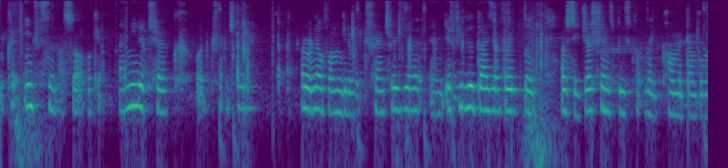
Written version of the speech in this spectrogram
Okay, interesting. I saw. Okay, I need to check our transfer. I don't know if I'm gonna make transfers yet, and if you guys ever like have suggestions, please co like comment down below.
